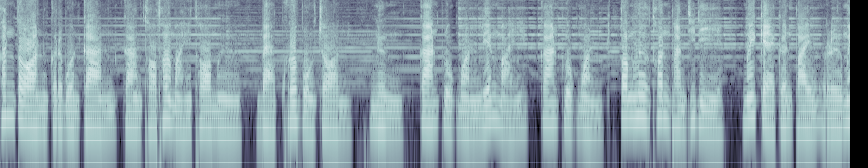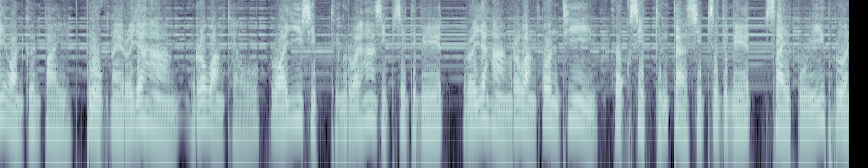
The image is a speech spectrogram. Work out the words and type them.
ขั้นตอนกระบวนการการทอผ้าไหมทอมือแบบครบวงจร 1. การปลูกหม่อนเลี้ยงไหม การปลูกหม่อนต้องเลือกท่อนพันธุ์ที่ดี ไม่แก่เกินไปหรือไม่อ่อนเกินไป ปลูกในระยะห่างระหว่างแถว 120ถึง150เซนติเมตรระยะห่างระหว่างต้นที่ 60ถึง80เซนติเมตรใส่ปุ๋ยพรวน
